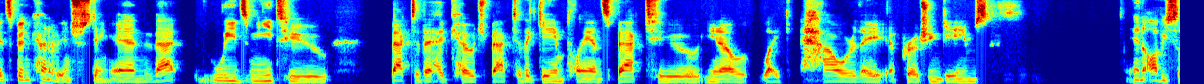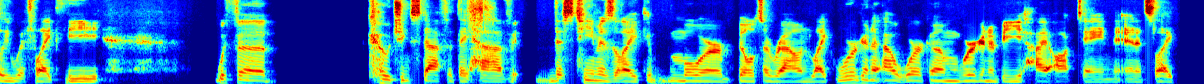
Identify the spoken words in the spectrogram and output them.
it's been kind of interesting, and that leads me to back to the head coach, back to the game plans, back to you know like how are they approaching games, and obviously with like the with the coaching staff that they have, this team is like more built around like we're gonna outwork them, we're gonna be high octane, and it's like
